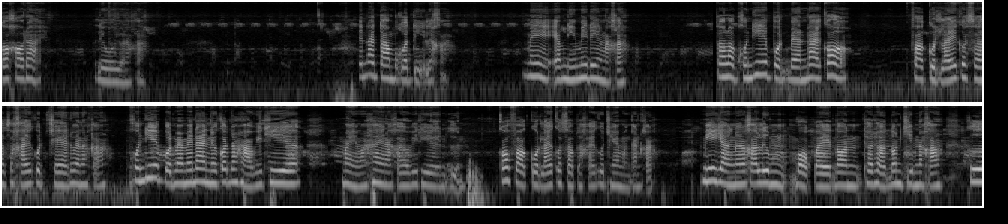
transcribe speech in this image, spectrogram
ก็เข้าได้ เร็วอยู่นะคะเล่นได้ตามปกติเลยค่ะ ไม่แอปนี้ไม่เด้งนะคะสำหรับคนที่ปลดแบนได้ก็ฝากกดไลค์กด subscribe กดแชร์ด้วยนะคะ คนที่ปลดแบนไม่ได้เนยก็จะหาวิธีใหม่มาให้นะคะ วิธีอื่นๆ ก็ฝากกดไลค์กด subscribe กดแชร์เหมือนกันค่ะ มีอีกอย่างนึงนะคะ ลืมบอกไปตอนแถวๆต้นคลิปนะคะ คือ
